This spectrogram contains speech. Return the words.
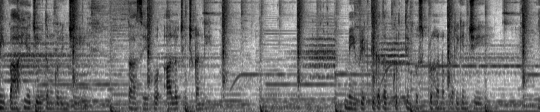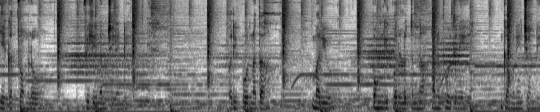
మీ బాహ్య జీవితం గురించి కాసేపు ఆలోచించకండి. మీ వ్యక్తిగత గుర్తింపు స్పృహను కరిగించి ఏకత్వంలో విలీనం చేయండి. పరిపూర్ణత మరియు పొంగి పొరులుతున్న అనుభూతిని గమనించండి.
